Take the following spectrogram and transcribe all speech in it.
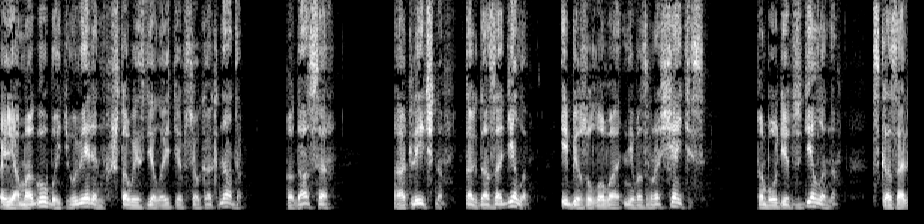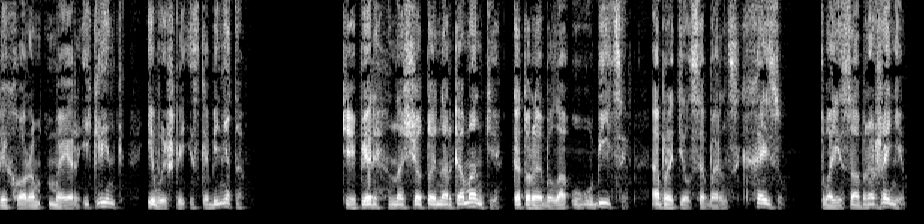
Я могу быть уверен, что вы сделаете все как надо. «Да, сэр». «Отлично. Тогда за дело. И без улова не возвращайтесь». «Будет сделано», — сказали хором Мэйр и Клинк и вышли из кабинета. «Теперь насчет той наркоманки, которая была у убийцы», — обратился Бернс к Хейзу. «Твои соображения».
